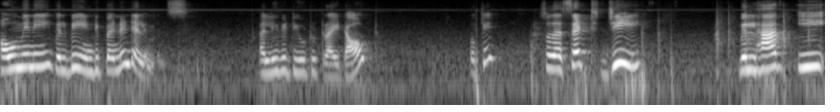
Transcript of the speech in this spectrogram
how many will be independent elements. I leave it to you to try it out. Okay. So, the set G will have E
